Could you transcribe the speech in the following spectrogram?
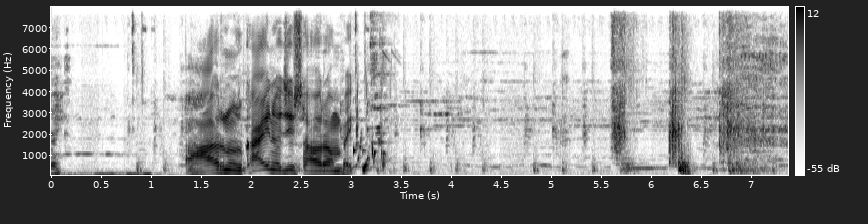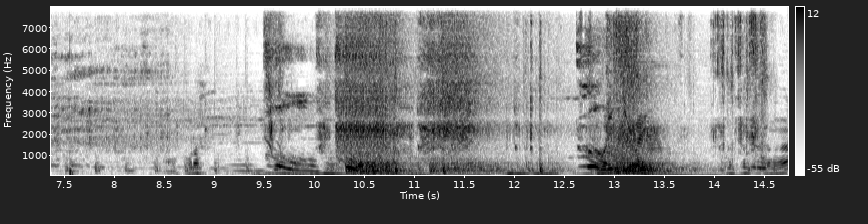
பாய் ஆறுநூறு காயின் வச்சு சாவறான் பாய் முடிஞ்சு பண்றாங்க?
